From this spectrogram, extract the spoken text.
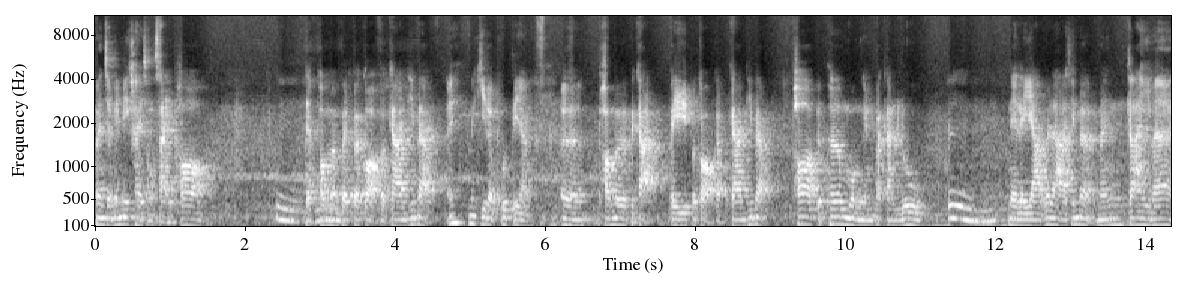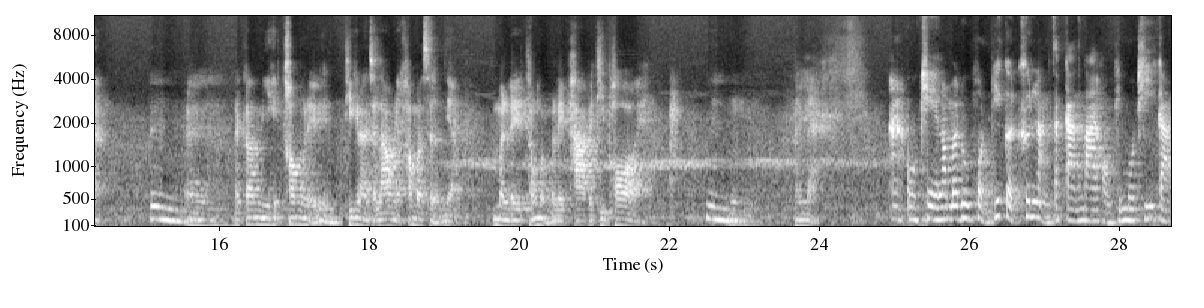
มันจะไม่มีใครสงสัยพ่ออืมแต่พอมันไปประกอบกับการที่แบบ เอ๊ะเมื่อกี้เราพูดไปยัง เออ พอมันไปประกาศไปประกอบกับการที่แบบ พ่อไปเพิ่มวงเงินประกันลูกอืมในระยะเวลาที่แบบมันใกล้มากอืมเออ แล้วก็มีข้อมูลอื่นๆที่กำลังจะเล่าเนี่ยเข้ามาเสริมเนี่ย มันเลยทั้งหมดมันเลยพาไปที่พ่อไงอืมอืมนั่นแหละอะโอเค เรามาดูผลที่เกิดขึ้นหลังจากการตายของทิโมธีกัน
